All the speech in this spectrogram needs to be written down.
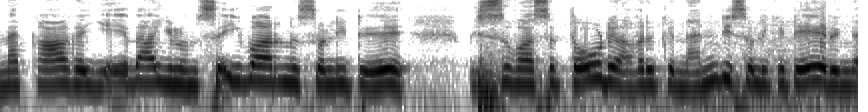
எனக்காக ஏதாயிலும் செய்வார்னு சொல்லிட்டு விசுவாசத்தோடு அவருக்கு நன்றி சொல்லிக்கிட்டே இருங்க.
